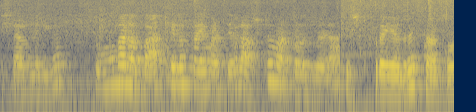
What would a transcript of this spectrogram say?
ಇಷ್ಟ ಆದ್ಮೇಲೆ ಈಗ ತುಂಬಾ ನಾವು ಬಾಸ್ಕೆಲ್ಲ ಫ್ರೈ ಮಾಡ್ತೀವಲ್ಲ, ಅಷ್ಟು ಮಾಡ್ಕೊಳ್ಳೋದು ಬೇಡ. ಇಷ್ಟು ಫ್ರೈ ಆದ್ರೆ ಸಾಕು.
